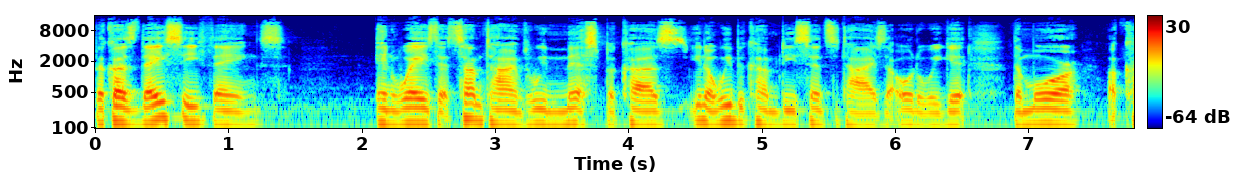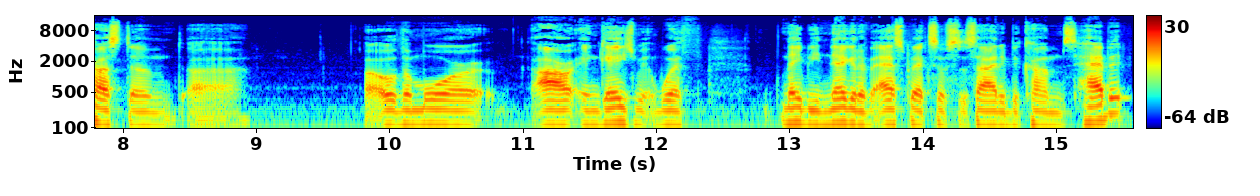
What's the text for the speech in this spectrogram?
because they see things in ways that sometimes we miss because you know we become desensitized. The older we get the more accustomed uh, or the more our engagement with maybe negative aspects of society becomes habit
